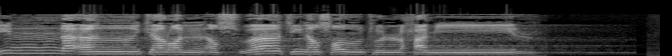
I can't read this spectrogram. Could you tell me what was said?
إن أنكر الأصوات لصوت الحمير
